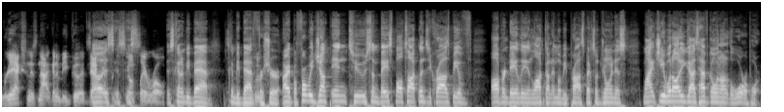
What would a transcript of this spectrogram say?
reaction is not going to be good. Zach No, Etheridge it's- going to play a role. It's going to be bad. It's going to be bad Mm-hmm. for sure. All right, before we jump into some baseball talk, Lindsay Crosby of Auburn Daily and Locked On MLB Prospects will join us. Mike G, what all you guys have going on at the War Rapport?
